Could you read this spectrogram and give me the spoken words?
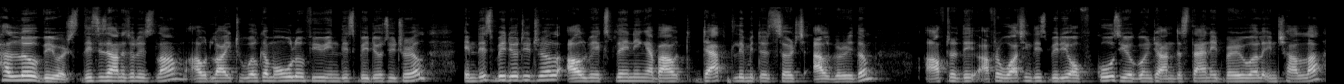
Hello viewers, this is Anisul Islam. I would like to welcome all of you in this video tutorial. In this video tutorial, I'll be explaining about depth limited search algorithm. After the after watching this video, of course, you're going to understand it very well, inshallah.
